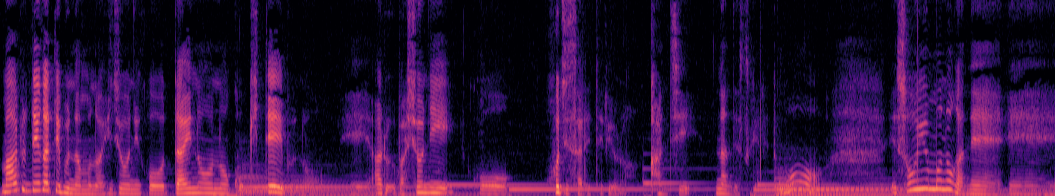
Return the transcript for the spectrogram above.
まあ、あるネガティブなものは非常にこう大脳のこう基底部のえある場所にこう保持されているような感じなんですけれどもそういうものがね、えー、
